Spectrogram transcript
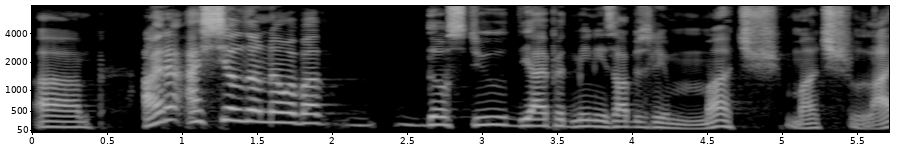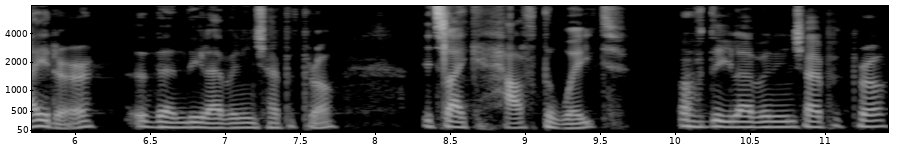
Um, I I still don't know about those two. The iPad Mini is obviously much much lighter than the 11 inch iPad Pro. It's like half the weight of the 11 inch iPad Pro,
